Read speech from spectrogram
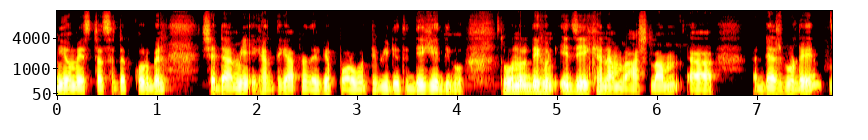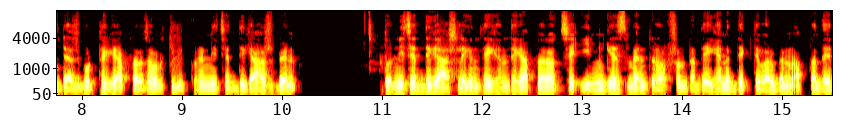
নিয়মে স্টার সেট করবেন, সেটা আমি এখান থেকে আপনাদেরকে পরবর্তী ভিডিওতে দেখিয়ে দিব। তো বন্ধুরা দেখুন, এই যে এখানে আমরা আসলাম ড্যাশবোর্ডে ড্যাশবোর্ড থেকে আপনারা যখন ক্লিক করে নিচের দিকে আসবেন তো নিচের দিকে আসলে কিন্তু এখান থেকে আপনারা হচ্ছে ইনগেজমেন্টের অপশনটাতে এখানে দেখতে পারবেন আপনাদের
